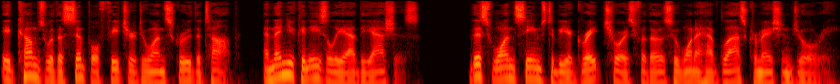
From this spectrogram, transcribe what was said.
It comes with a simple feature to unscrew the top, and then you can easily add the ashes. This one seems to be a great choice for those who want to have glass cremation jewelry.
